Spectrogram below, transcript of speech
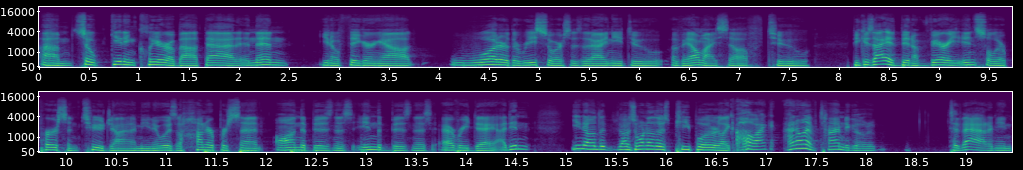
Um, so getting clear about that, and then you know figuring out what are the resources that I need to avail myself to because I had been a very insular person too, John. I mean, it was 100% on the business, in the business every day. I didn't, you know, the, I was one of those people who are like, oh, I, I don't have time to go to, to that. I mean,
